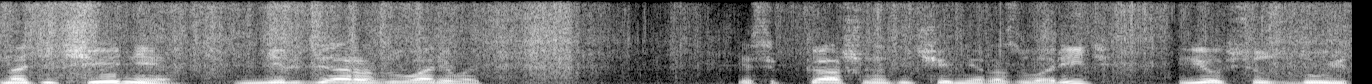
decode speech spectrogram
На течение нельзя разваривать. Если кашу на течение разварить, ее все сдует.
